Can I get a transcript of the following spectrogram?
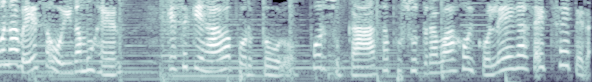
Una vez oí una mujer que se quejaba por todo, por su casa, por su trabajo y colegas, etc.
